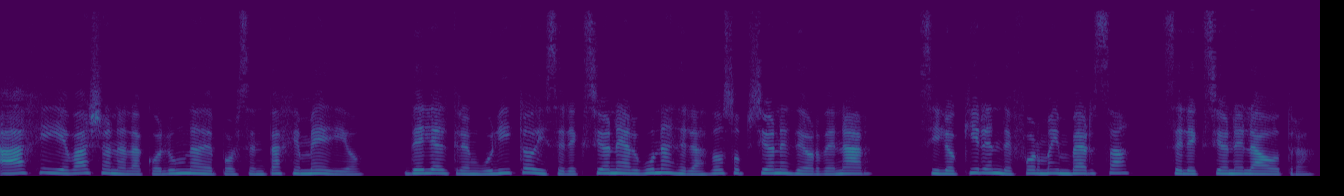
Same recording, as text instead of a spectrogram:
Aje y vayan a la columna de porcentaje medio, dele al triangulito y seleccione algunas de las dos opciones de ordenar, si lo quieren de forma inversa, seleccione la otra.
